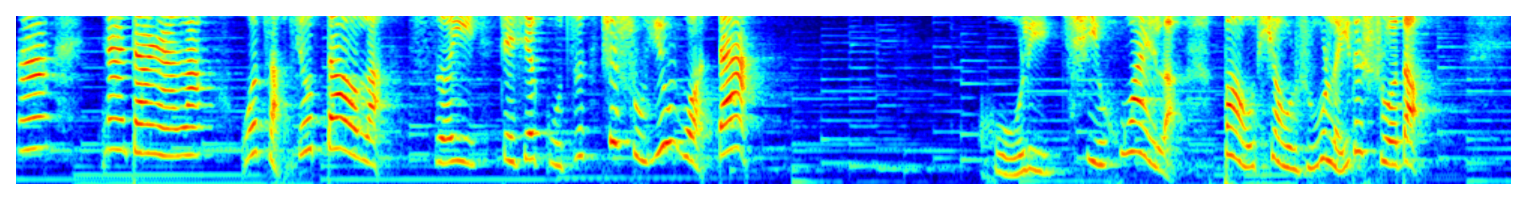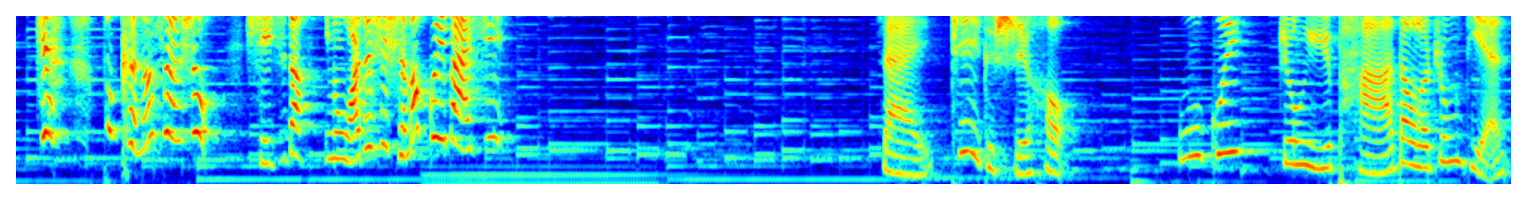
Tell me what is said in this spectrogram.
啊，那当然啦，我早就到了，所以这些谷子是属于我的。狐狸气坏了，暴跳如雷的说道。这不可能算数！谁知道你们玩的是什么鬼把戏？在这个时候，乌龟终于爬到了终点，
